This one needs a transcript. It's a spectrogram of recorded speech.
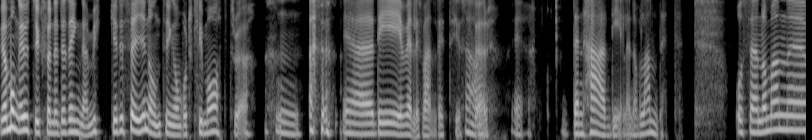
Vi har många uttryck för när det regnar mycket, det säger någonting om vårt klimat tror jag. Mm. Eh, det är väldigt vanligt just Ja. för eh, den här delen av landet. Och sen om man eh,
